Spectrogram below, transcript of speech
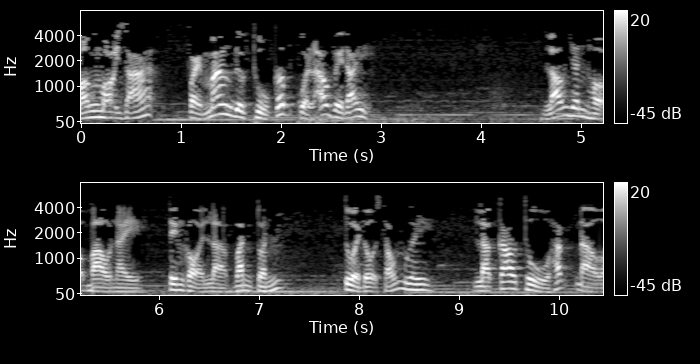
Bằng mọi giá Phải mang được thủ cấp của lão về đây. Lão nhân họ bào này tên gọi là Văn Tuấn, tuổi độ 60, là cao thủ hắc đạo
